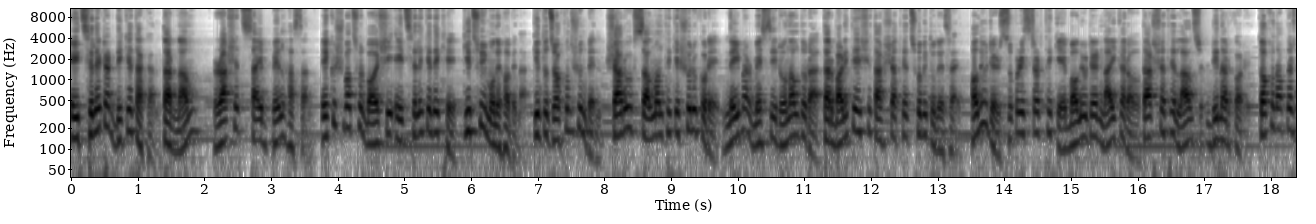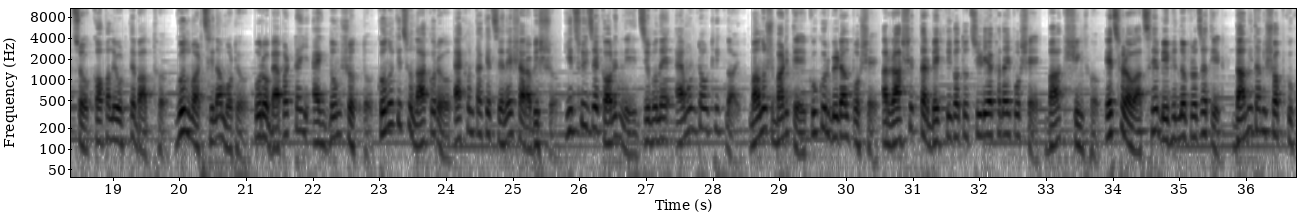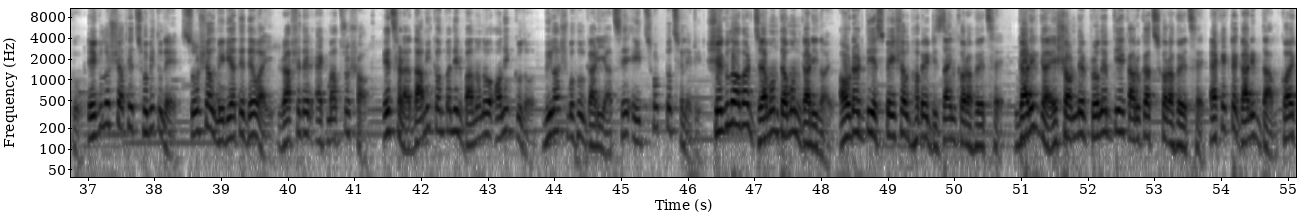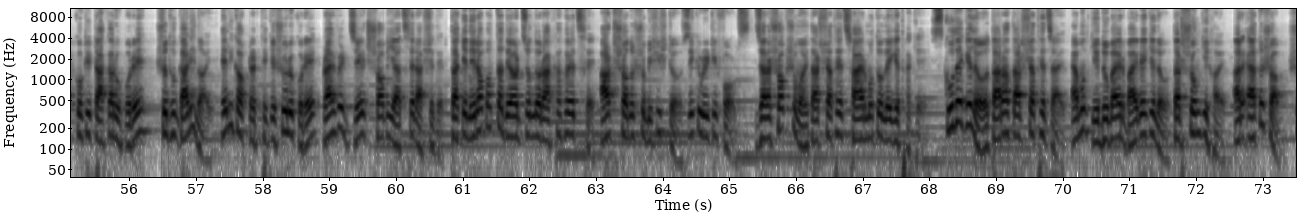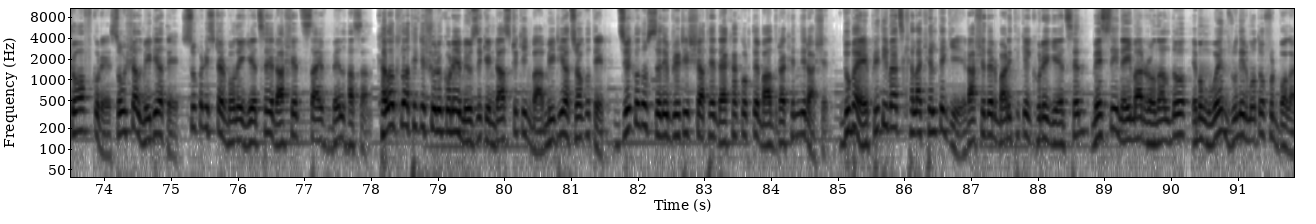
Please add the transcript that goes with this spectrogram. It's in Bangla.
এই ছেলেটার দিকে তাকান। তার নাম রাশেদ সাইব বেল হাসান। একুশ বছর বয়সী এই ছেলেকে দেখে কিছুই মনে হবে না। কিন্তু যখন শুনবেন শাহরুখ সালমান থেকে শুরু করে নেইমার, মেসি, রোনালদোরা তার বাড়িতে এসে তার সাথে ছবি তুলে যায়। হলিউডের সুপারস্টার থেকে বলিউডের নায়িকারাও তার সাথে লাঞ্চ, ডিনার করে। তখন আপনার চোখ কপালে উঠতে বাধ্য। গুল মারছি না মোটেও। পুরো ব্যাপারটাই একদম সত্য। কোনো কিছু না করেও এখন তাকে চেনে সারা বিশ্ব। কিছুই যে করেননি জীবনে এমনটাও ঠিক নয়। মানুষ বাড়িতে কুকুর বিড়াল পোষে আর রাশেদ তার ব্যক্তিগত চিড়িয়াখানায় পোষে বাঘ, সিংহ। এছাড়াও আছে বিভিন্ন প্রজাতির দামি দামি সব কুকুর। এগুলোর সাথে ছবি তুলে সোশ্যাল মিডিয়াতে দেওয়াই রাশেদের একমাত্র শখ। এছাড়া দামি কোম্পানির বানানো অনেকগুলো বিলাসবহুল গাড়ি আছে এই ছোট্ট ছেলেটির। সেগুলো আবার যেমন তেমন গাড়ি নয়, অর্ডার দিয়ে স্পেশাল ভাবে ডিজাইন করা হয়েছে। গাড়ির গায়ে স্বর্ণের প্রলেপ দিয়ে কারুকাজ করা হয়েছে। এক একটা গাড়ির দাম কয়েক কোটি টাকার উপরে শুধু গাড়ি নয়, হেলিকপ্টার থেকে শুরু করে প্রাইভেট জেট সবই আছে রাশেদের। তাকে নিরাপত্তা দেওয়ার জন্য রাখা হয়েছে আট সদস্য বিশিষ্ট সিকিউরিটি ফোর্স যারা সব সময় তার সাথে ছায়ার মতো লেগে থাকে। স্কুলে গেলেও তারা তার সাথে যায়, এমনকি দুবাইয়ের বাইরে গেলেও তার সঙ্গী হয়। আর এত সব শো অফ করে সোশ্যাল মিডিয়াতে সুপারস্টার বনে গিয়েছে রাশেদ সাইফ বেল হাসান। খেলাধুলা থেকে শুরু করে মিউজিক ইন্ডাস্ট্রি কিংবা মিডিয়া জগতের যে কোনো সেলিব্রিটির সাথে দেখা করতে বাদ রাখেননি রাশেদ। দুবাইয়ে প্রীতি ম্যাচ খেলা খেলতে গিয়ে রাশেদের বাড়ি থেকে ঘুরে গিয়েছেন মেসি, নেইমার, রোনালদো এবং ওয়েন রুনির মতো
